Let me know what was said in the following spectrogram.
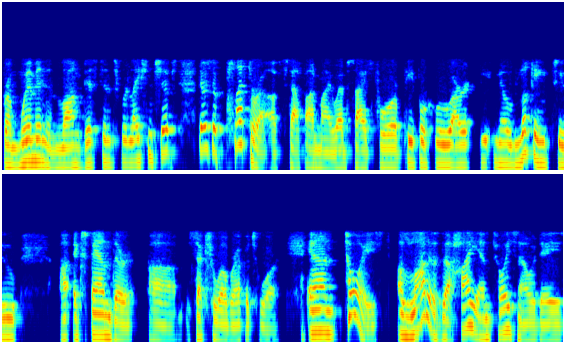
from women in long distance relationships. There's a plethora of stuff on my website for people who are, you know, looking to uh, expand their uh, sexual repertoire. And toys. A lot of the high end toys nowadays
